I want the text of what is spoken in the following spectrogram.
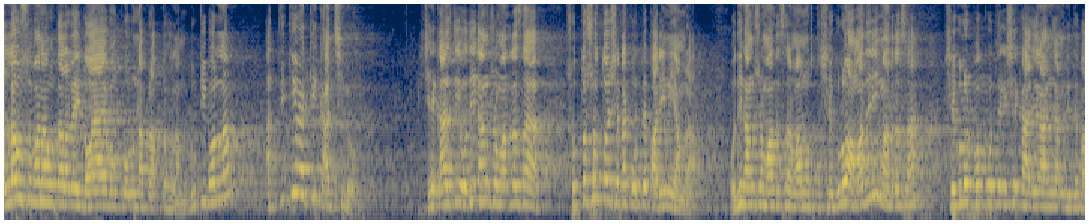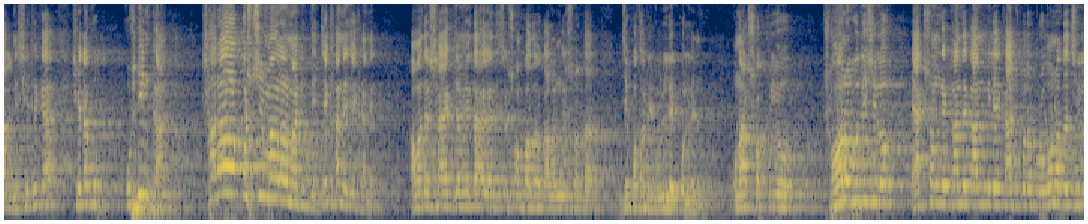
আল্লাহ সুবানাহ তালার এই দয়া এবং করুণা প্রাপ্ত হলাম। দুটি বললাম, আর তৃতীয় একটি কাজ ছিল, সে কাজটি অধিকাংশ মাদ্রাসা সত্য সত্য সেটা করতে পারিনি আমরা। অধিকাংশ মাদ্রাসার মানুষ সেগুলো আমাদেরই মাদ্রাসা, সেগুলোর পক্ষ থেকে সে কাজের আঞ্জাম দিতে পারেনি। সেটাকে সেটা খুব কঠিন কাজ। সারা পশ্চিমবাংলার মাটিতে, যেখানে যেখানে, আমাদের শায়েক জামিয়া আহলাদিসের সম্পাদক আলমগীর সর্দার যে কথাটির উল্লেখ করলেন, ওনার সক্রিয় সহানুভূতি ছিল, একসঙ্গে কাঁধে কাঁধ মিলিয়ে কাজ করার প্রবণতা ছিল।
